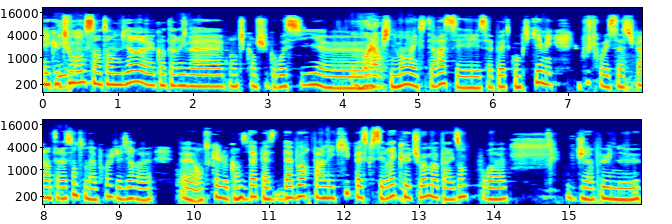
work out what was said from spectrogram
Et que tout le monde s'entende bien euh, quand t'arrives à, quand tu grossis euh, rapidement, etc. C'est, ça peut être compliqué, mais du coup, je trouvais ça super intéressant ton approche de dire, euh, euh en tout cas, le candidat passe d'abord par l'équipe, parce que c'est vrai que tu vois, moi, par exemple, pour euh, j'ai un peu une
